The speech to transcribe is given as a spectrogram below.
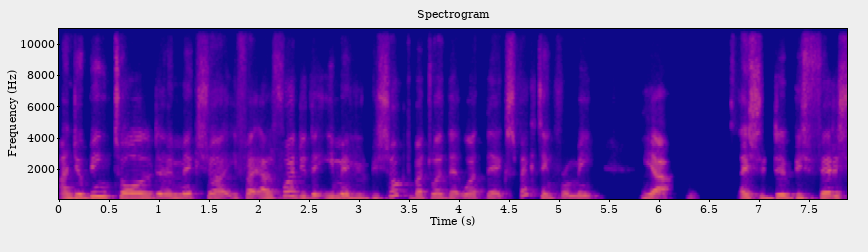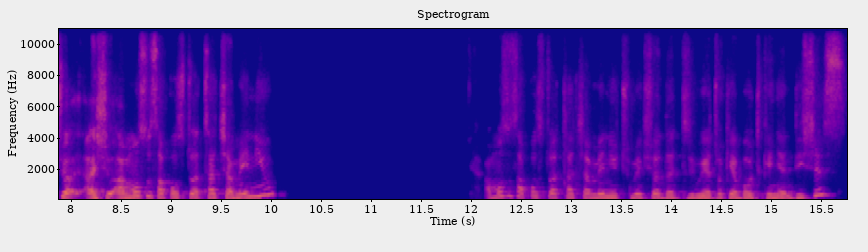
and you're being told, uh, make sure if I, will forward you the email, you'll be shocked about what, they, what they're expecting from me. Yeah. I should uh, be very sure. I should, I'm also supposed to attach a menu. I'm also supposed to attach a menu to make sure that we are talking about Kenyan dishes.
